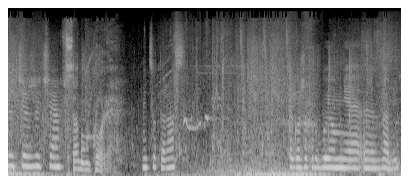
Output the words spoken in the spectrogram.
Życie, życie. W samą porę. I co teraz? Tego, że próbują mnie y, zabić.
